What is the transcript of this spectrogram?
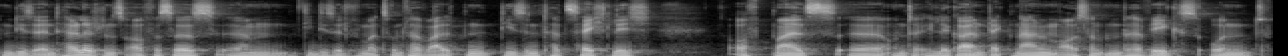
Und diese Intelligence Officers, ähm, die diese Information verwalten, die sind tatsächlich oftmals äh, unter illegalem Decknamen im Ausland unterwegs und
